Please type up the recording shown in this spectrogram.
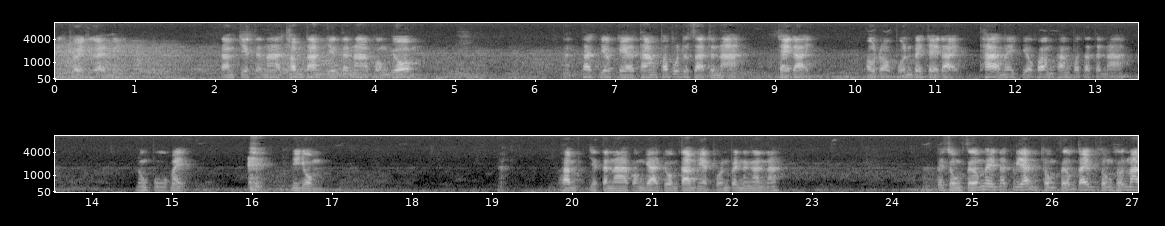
ที่ช่วยเหลือนี่ตามเจตนาทำตามเจตนาของโยม ถ้าเกี่ยวแก่ทางพระพุทธศาสนาใช้ได้ เอาดอกผลไปใช้ได้ ถ้าไม่เกี่ยวข้องทางพระศาสนา หลวงปู่ไม่นิยมทำเจตนาของญาติโยมตามเหตุผลเป็นอย่างนั้นนะไปส่งเสริมให้นักเรียน ส่งเสริมไปส่งเสริมมา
